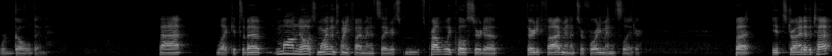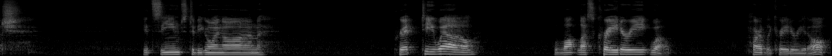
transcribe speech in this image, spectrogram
We're golden. That like it's about well no it's more than 25 minutes later. It's, it's probably closer to 35 minutes or 40 minutes later. But it's dry to the touch. It seems to be going on pretty well. A lot less cratery well hardly cratery at all.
